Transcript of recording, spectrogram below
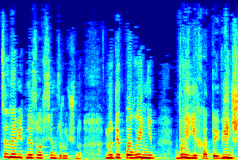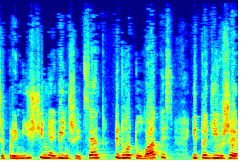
це навіть не зовсім зручно. Люди повинні виїхати в інше приміщення, в інший центр, підготуватись і тоді вже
